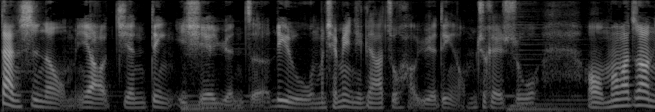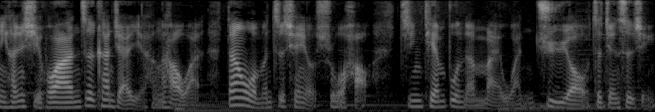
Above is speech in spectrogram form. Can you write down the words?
但是呢，我们要坚定一些原则。例如，我们前面已经跟他做好约定了，我们就可以说：“哦，妈妈知道你很喜欢，这看起来也很好玩，但是我们之前有说好，今天不能买玩具哦，这件事情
